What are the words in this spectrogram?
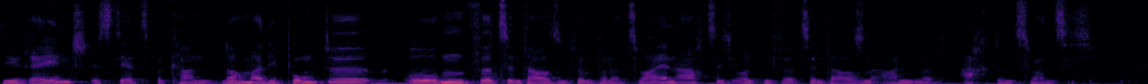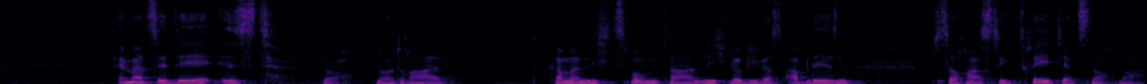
Die Range ist jetzt bekannt. Nochmal die Punkte, oben 14.582, unten 14.128. MACD ist ja, neutral. Da kann man nichts momentan, nicht wirklich was ablesen. Die Stochastik dreht jetzt nochmal.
